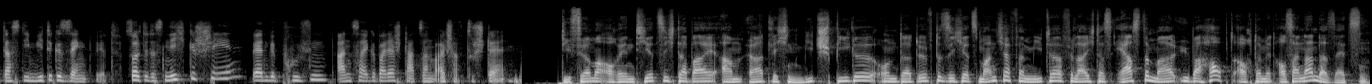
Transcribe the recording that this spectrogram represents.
dass die Miete gesenkt wird. Sollte das nicht geschehen, werden wir prüfen, Anzeige bei der Staatsanwaltschaft zu stellen. Die Firma orientiert sich dabei am örtlichen Mietspiegel und da dürfte sich jetzt mancher Vermieter vielleicht das erste Mal überhaupt auch damit auseinandersetzen.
